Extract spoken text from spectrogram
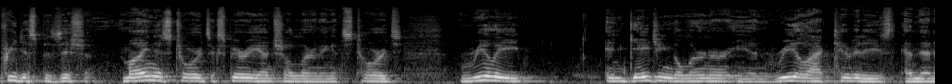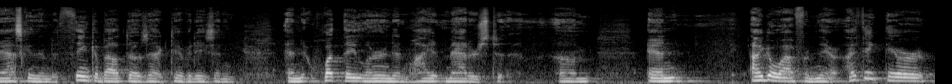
predisposition. Mine is towards experiential learning, it's towards really engaging the learner in real activities and then asking them to think about those activities and, and what they learned and why it matters to them. Um, and I go out from there. I think there are,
